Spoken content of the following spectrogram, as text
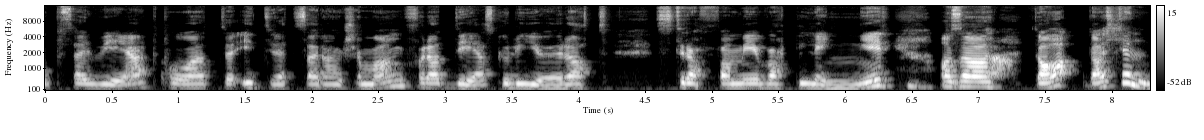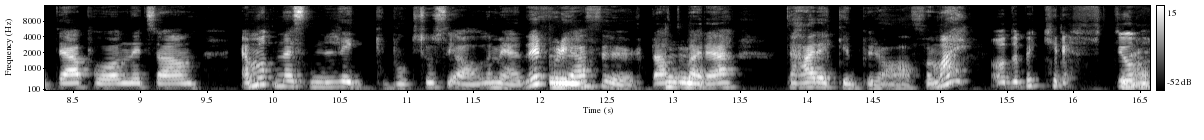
observert på et idrettsarrangement for at det skulle gjøre at straffa mi ble lenger. Mm. Altså, da, da kjente jeg på en litt sånn Jeg måtte nesten legge bort sosiale medier, fordi jeg mm. følte at bare det her er ikke bra for meg. Og det bekrefter jo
